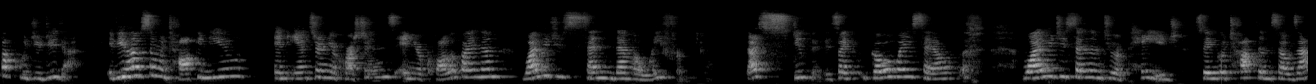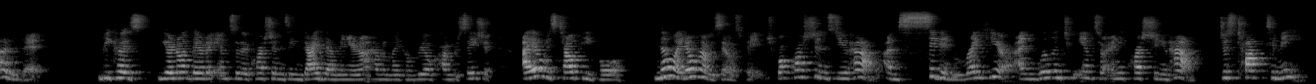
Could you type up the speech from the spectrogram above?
fuck would you do that? If you have someone talking to you and answering your questions and you're qualifying them, why would you send them away from you? That's stupid. It's like go away, sale. why would you send them to a page so they can go talk themselves out of it because you're not there to answer their questions and guide them and you're not having like a real conversation. I always tell people, no, I don't have a sales page. What questions do you have? I'm sitting right here. I'm willing to answer any question you have. Just talk to me.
